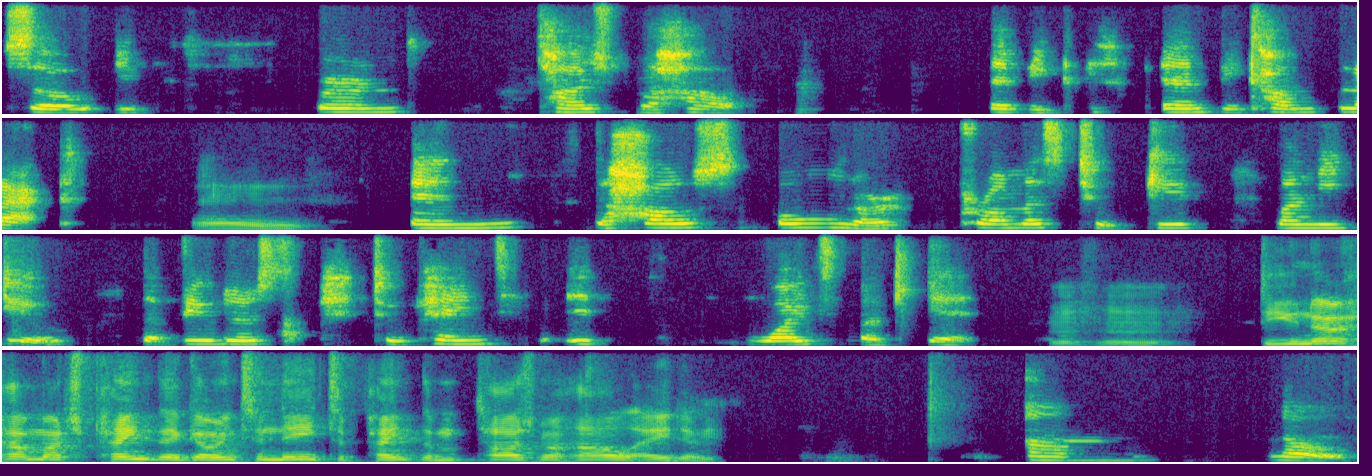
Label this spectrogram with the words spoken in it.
So it burned Taj Mahal and, be, and become black. Oh, And the house owner promised to give money to the builders to paint it white again. hmm Do you know how much paint they're going to need to paint the Taj Mahal, Aiden? Um, no,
